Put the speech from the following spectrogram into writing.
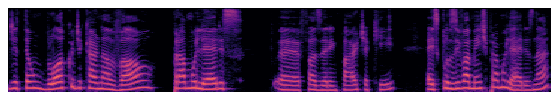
de ter um bloco de carnaval para mulheres é, fazerem parte aqui. É exclusivamente para mulheres, né?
